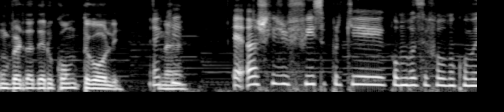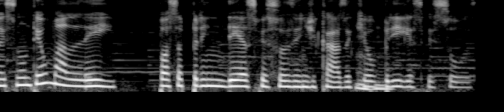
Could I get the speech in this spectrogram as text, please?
um verdadeiro controle. É né? que. é, acho que é difícil porque, como você falou no começo, não tem uma lei que possa prender as pessoas dentro de casa, que Uhum. obrigue as pessoas.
